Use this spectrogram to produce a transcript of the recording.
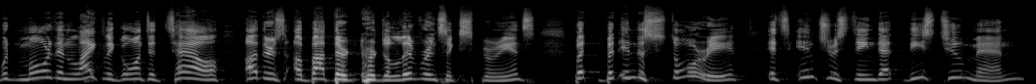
would more than likely go on to tell others about their, her deliverance experience. But, but in the story, it's interesting that these two men,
